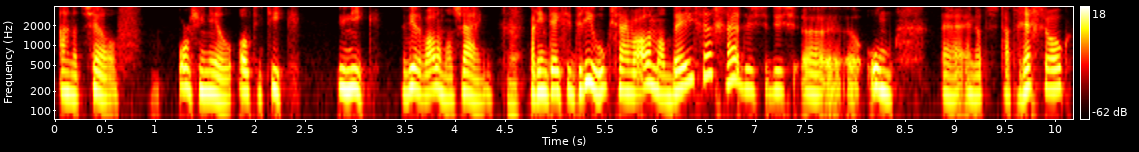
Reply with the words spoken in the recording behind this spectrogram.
aan het zelf. Origineel, authentiek, uniek. Dat willen we allemaal zijn. Ja. Maar in deze driehoek zijn we allemaal bezig. Hè? Dus, dus eh, om, eh, en dat staat rechts ook,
